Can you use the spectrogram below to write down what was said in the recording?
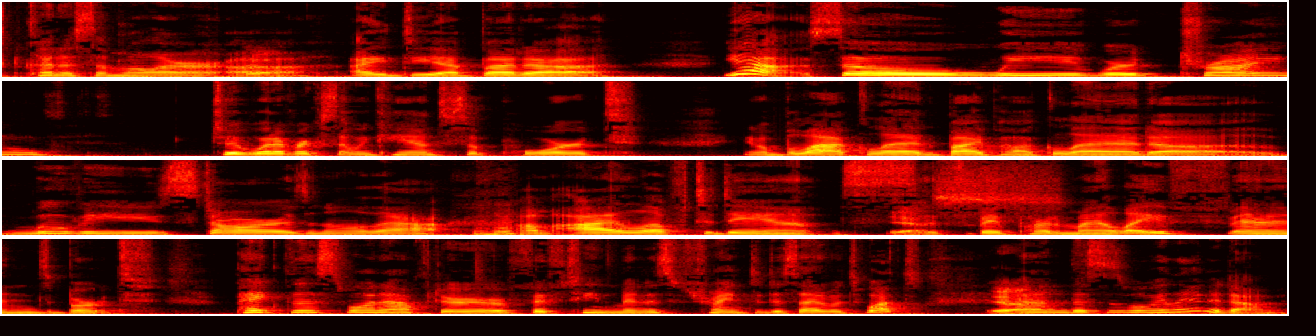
kind of similar uh, Yeah. idea. But uh, yeah, so we were trying to whatever extent we can to support. You know, black led, BIPOC led uh, movies, stars, and all that. Mhm. Um, I love to dance. Yes. It's a big part of my life. And Bert picked this one after 15 minutes of trying to decide what's what. yeah. And this is what we landed on.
